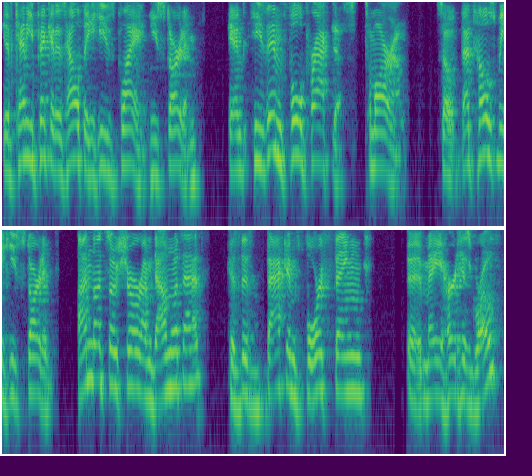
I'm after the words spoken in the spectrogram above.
if Kenny Pickett is healthy, he's playing, he's starting, and he's in full practice tomorrow. So that tells me he's started. I'm not so sure I'm down with that because this back and forth thing uh, may hurt his growth.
